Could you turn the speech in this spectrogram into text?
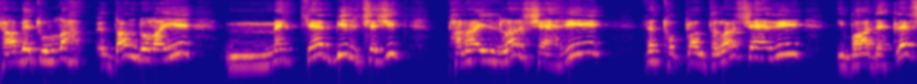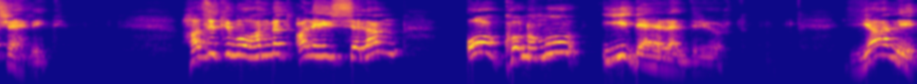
Kabetullah'dan dolayı Mekke bir çeşit panayırlar şehri ve toplantılar şehri, ibadetler şehriydi. Hz. Muhammed Aleyhisselam o konumu iyi değerlendiriyordu. Yani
